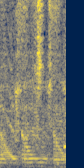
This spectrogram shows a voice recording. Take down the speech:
so close to.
